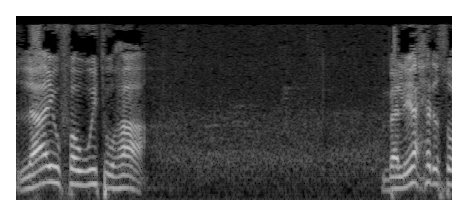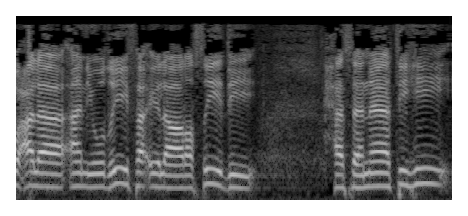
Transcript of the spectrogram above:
لا يفوتها بل يحرص على أن يضيف إلى رصيد حسناته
